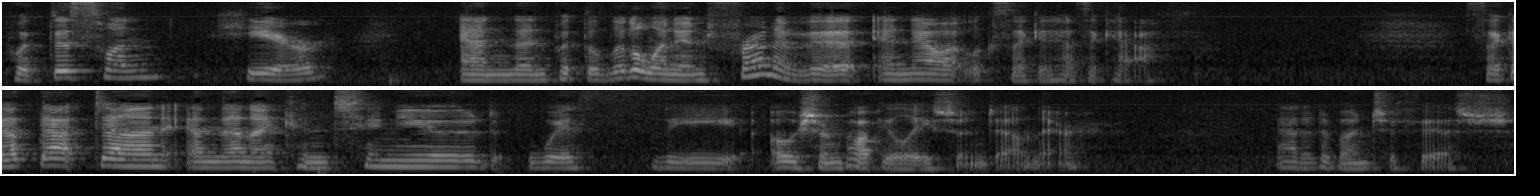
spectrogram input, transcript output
put this one here and then put the little one in front of it and now it looks like it has a calf. So I got that done and then I continued with the ocean population down there added a bunch of fish.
